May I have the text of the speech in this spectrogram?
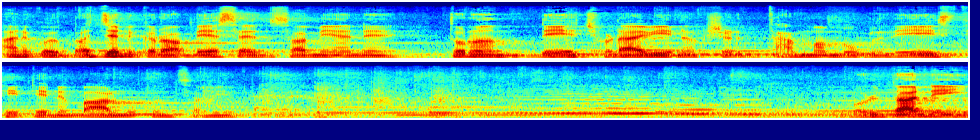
અને કોઈ ભજન કરવા બેસે સ્વામી અને તુરંત દેહ છોડાવીને અક્ષરધામમાં મોકલી દે એ સ્થિતિને બાળ મુકુંદ સ્વામી બોલતા નહીં.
